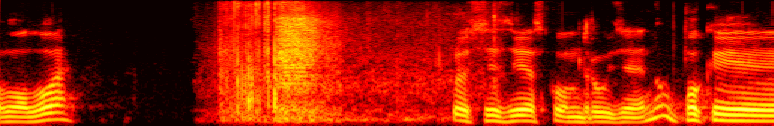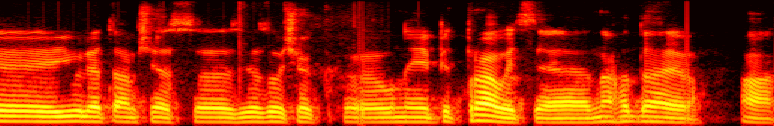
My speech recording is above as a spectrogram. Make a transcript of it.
Алло, алло? Щось зі зв'язком, друзі. Ну, поки Юля там зараз зв'язочок е, у неї підправиться, нагадаю. А,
